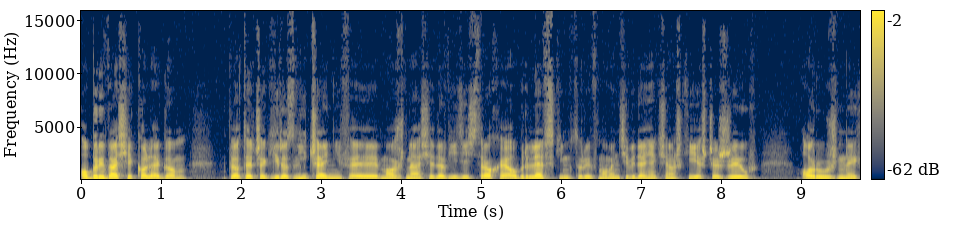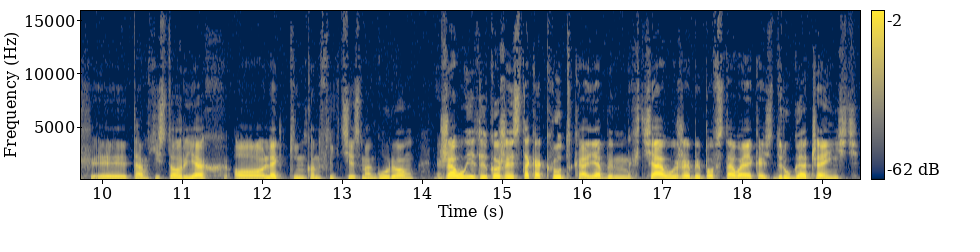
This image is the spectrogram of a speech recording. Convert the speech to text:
obrywa się kolegom ploteczek i rozliczeń. Można się dowiedzieć trochę o Brylewskim, który w momencie wydania książki jeszcze żył o różnych y, tam historiach, o lekkim konflikcie z Magurą. Żałuję tylko, że jest taka krótka. Ja bym chciał, żeby powstała jakaś druga część,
